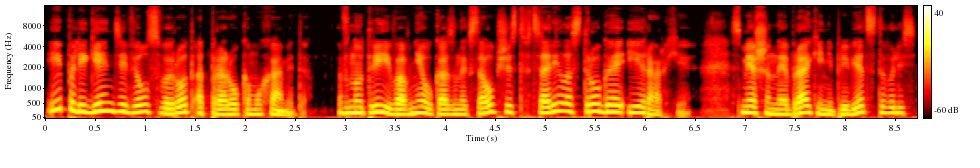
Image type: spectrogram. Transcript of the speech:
и, по легенде, вел свой род от пророка Мухаммеда. Внутри и вовне указанных сообществ царила строгая иерархия. Смешанные браки не приветствовались.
